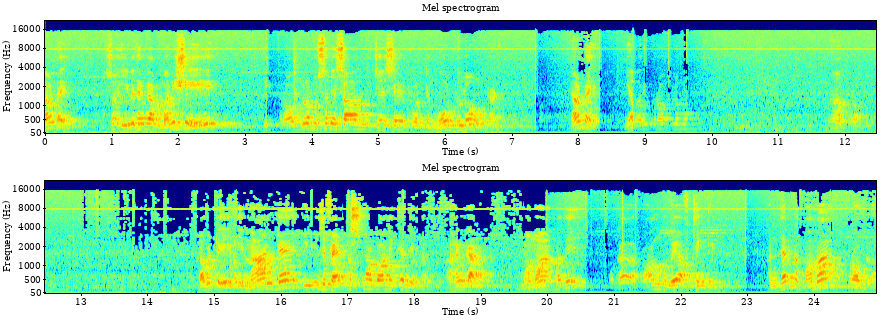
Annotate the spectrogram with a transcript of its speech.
ఏమండి? సో ఈ విధంగా మనిషి ఈ ప్రాబ్లమ్స్ని సాల్వ్ చేసేటువంటి మోడ్లో ఉంటాడు. ఏమండి? ఎవరి ప్రాబ్లము నా ప్రాబ్లం కాబట్టి ఈ నా అంటే ఇట్ ఈజ్ ఫ్యాంటస్మాగానిక్ అని చెప్పాను అహంకారం. మమ అన్నది ఒక wrong way of thinking and then మమ ప్రాబ్లం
